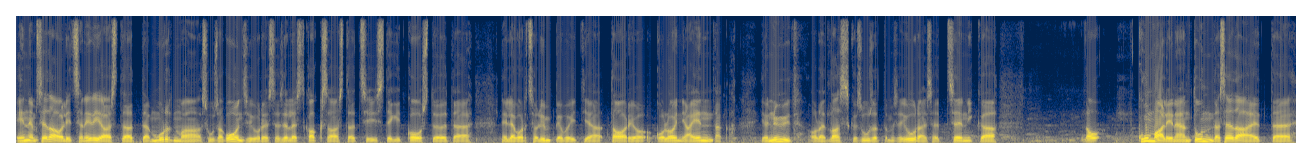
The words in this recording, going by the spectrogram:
ennem seda olid sa neli aastat murdmaasuusakoondise juures ja sellest kaks aastat siis tegid koostööd äh, neljakordse olümpiavõitja Dario Colonia endaga. ja nüüd oled laskesuusatamise juures, et see on ikka no kummaline on tunda seda, et äh,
